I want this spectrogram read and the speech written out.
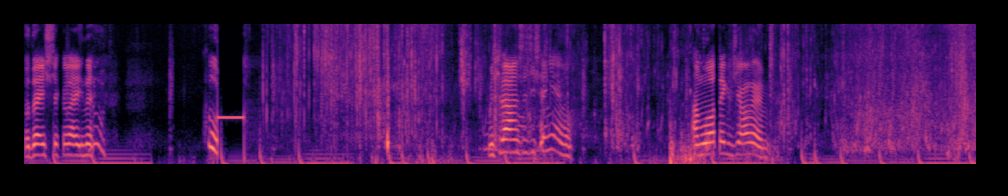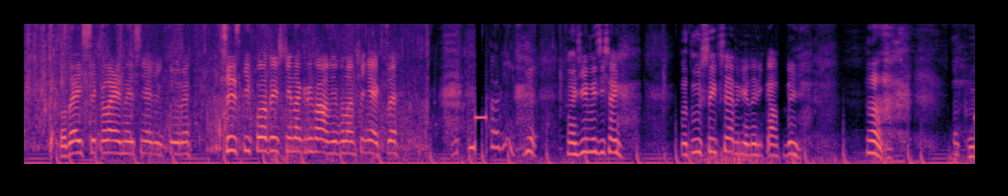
Podejście kolejne. Kur... Myślałem, że dzisiaj nie ma. A młotek wziąłem. Podejście kolejne, już nie wiem które. Wszystkich podejść nie nagrywamy, bo nam się nie chce. Tragicznie. Wchodzimy dzisiaj po dłuższej przerwie delikatnej. Ach, o kur...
